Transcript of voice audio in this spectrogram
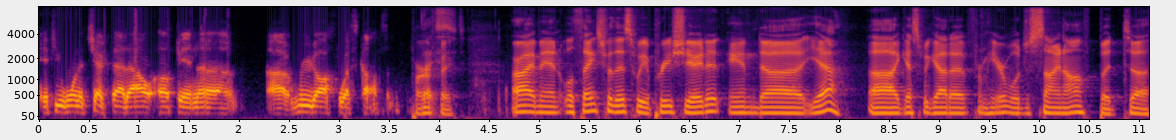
if you want to check that out, up in uh, uh, Rudolph, Wisconsin. Perfect. All right, man. Well, thanks for this. We appreciate it. And uh, yeah, uh, I guess we gotta from here. We'll just sign off. But uh,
